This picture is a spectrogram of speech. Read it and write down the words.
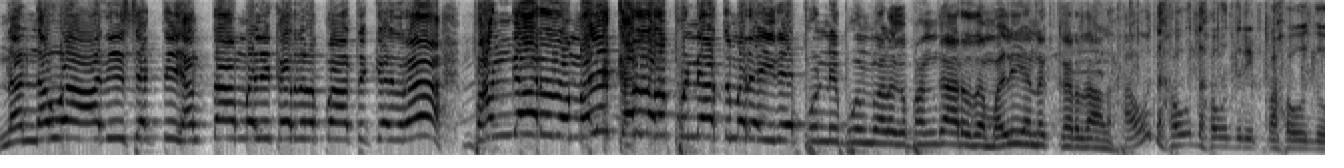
ನನ್ನವ್ವ ಆದಿಶಕ್ತಿ ಎಂತ ಮಳಿ ಕರೆದಳಪ್ಪ ಅಂತ ಕೇಳಿದ್ರ ಬಂಗಾರದ ಮಳಿ ಕರೆದಳ ಪುಣ್ಯಾತ್ಮರೇ ಇದೇ ಪುಣ್ಯ ಭೂಮಿ ಒಳಗೆ ಬಂಗಾರದ ಮಳಿಯನ್ನು ಕರೆದಾಳ. ಹೌದು ಹೌದು ಹೌದ್ರಿಪ್ಪ ಹೌದು.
